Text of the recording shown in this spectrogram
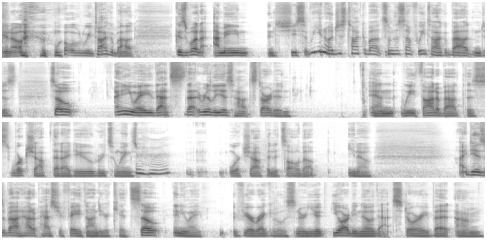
You know, what would we talk about? Because what I mean, and she said, Well, you know, just talk about some of the stuff we talk about and just so anyway, that's that really is how it started. And we thought about this workshop that I do, Roots and Wings workshop, and it's all about, you know, ideas about how to pass your faith on to your kids. So anyway, if you're a regular listener, you you already know that story. But um,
